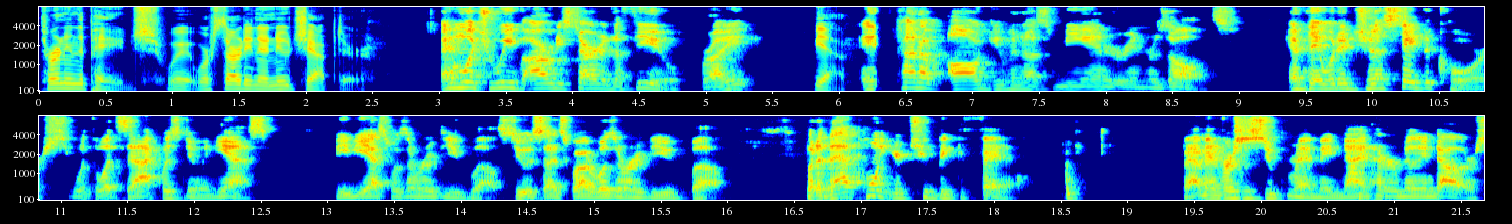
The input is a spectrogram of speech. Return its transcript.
turning the page. We're, we're starting a new chapter. in which we've already started a few, right? Yeah. It's kind of all given us meandering results. If they would have just stayed the course with what Zack was doing, yes, BvS wasn't reviewed well, Suicide Squad wasn't reviewed well, but at that point, you're too big to fail. Batman versus Superman made nine hundred million dollars.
